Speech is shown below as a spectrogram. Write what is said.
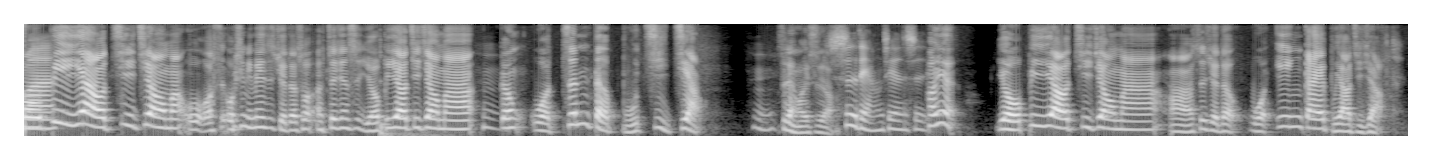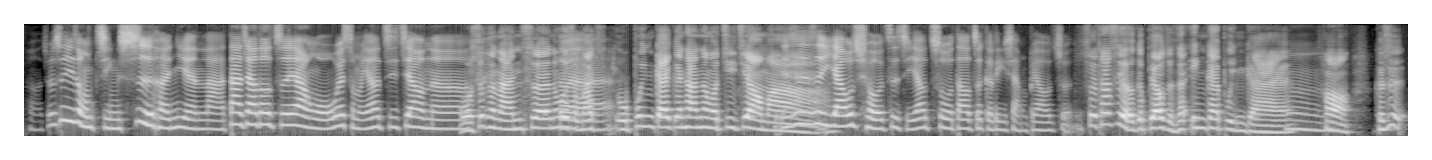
吗？有必要计较吗？我我是我心里面是觉得说，呃，这件事有必要计较吗？嗯、跟我真的不计较，嗯，是两回事哦，是两件事。好，因为有必要计较吗？啊、呃，是觉得我应该不要计较，就是一种警示很严啦。大家都这样，我为什么要计较呢？我是个男生，为什么我不应该跟他那么计较吗？其实是要求自己要做到这个理想标准，所以他是有一个标准在，应该不应该？嗯，好，可是。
